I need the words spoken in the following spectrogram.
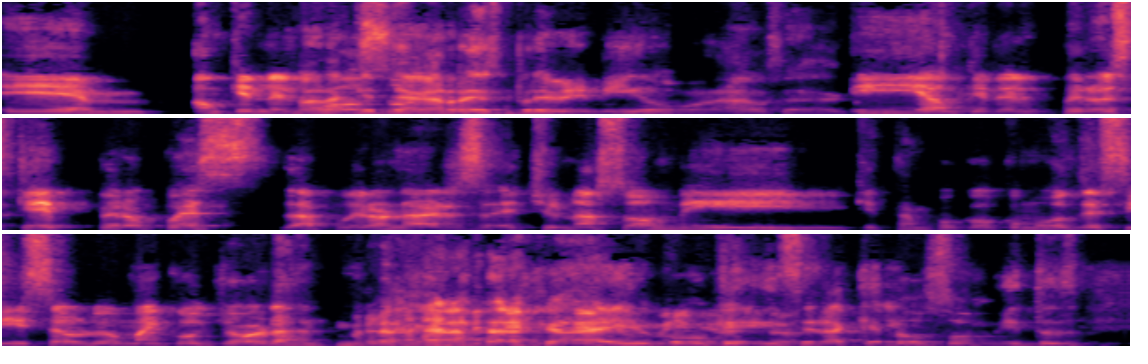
eh, aunque en el Para que te agarres prevenido, ¿verdad? O sea, sí, aunque en el, pero es que, pero pues la pudieron haber hecho una zombie que tampoco, como vos decís, se volvió Michael Jordan. y yo como que, ¿y será que los zombies? Entonces,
